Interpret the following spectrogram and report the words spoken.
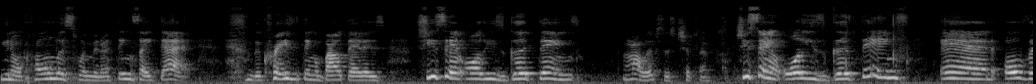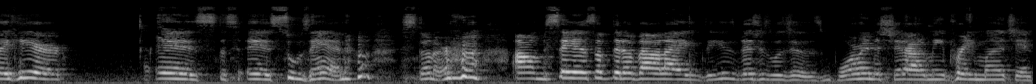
you know, homeless women or things like that. the crazy thing about that is she said all these good things. My lips is chipping. She's saying all these good things and over here is is Suzanne Stunna um saying something about like these bitches was just boring the shit out of me pretty much and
